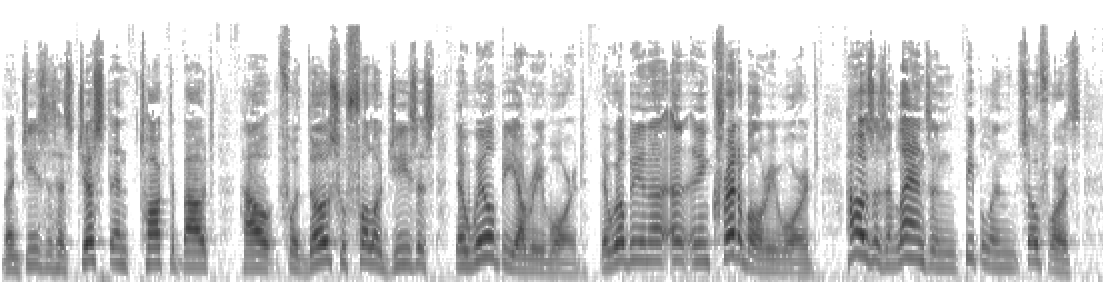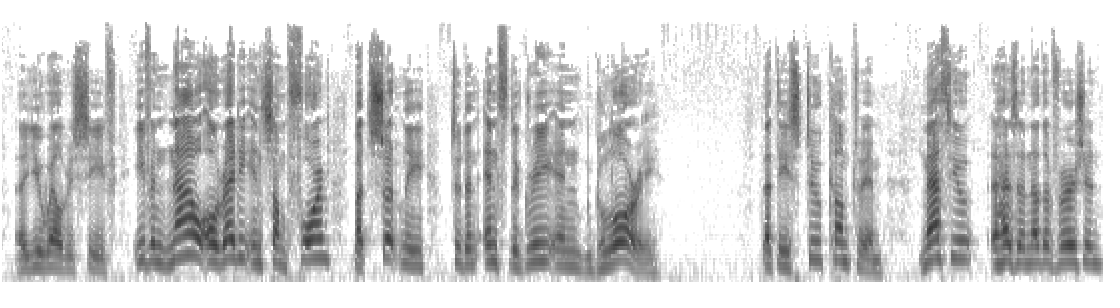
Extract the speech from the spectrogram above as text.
when Jesus has just then talked about how for those who follow Jesus, there will be a reward. There will be an, a, an incredible reward. Houses and lands and people and so forth uh, you will receive. Even now, already in some form, but certainly to the nth degree in glory. That these two come to him. Matthew has another version,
